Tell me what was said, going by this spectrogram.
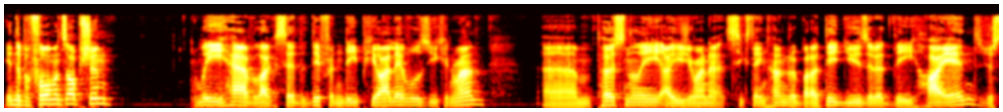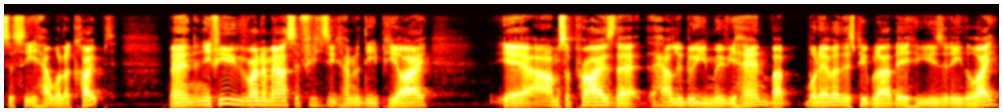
In the performance option, we have, like I said, the different DPI levels you can run. Um, personally, I usually run at 1600, but I did use it at the high end just to see how well it coped. Man, and if you run a mouse at 5600 DPI, yeah, I'm surprised at how little you move your hand, but whatever, there's people out there who use it either way.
